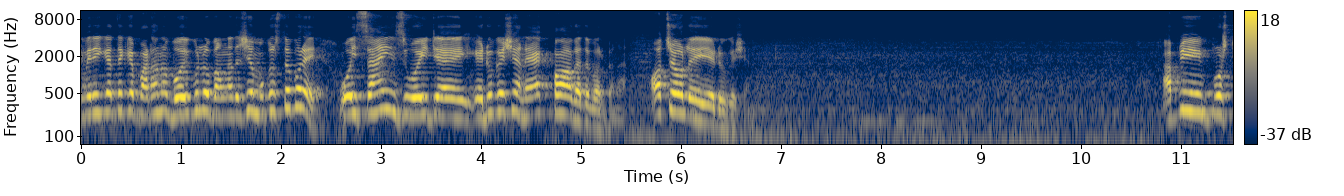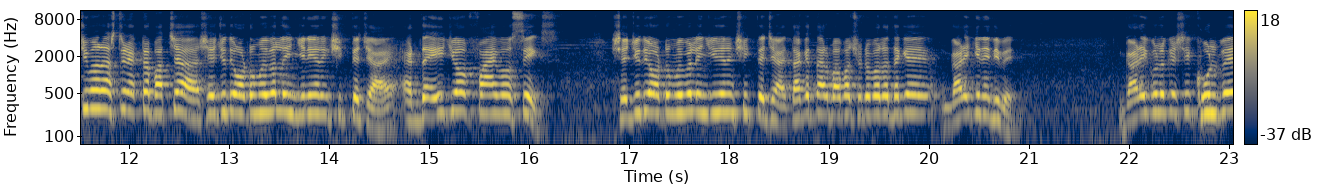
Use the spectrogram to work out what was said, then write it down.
আমেরিকা থেকে পাঠানো বইগুলো বাংলাদেশে মুখস্থ করে ওই সায়েন্স ওই এডুকেশন এক পাও আগাতে পারবে না। অচল এই এডুকেশন আপনি পশ্চিমা রাষ্ট্রের একটা বাচ্চা, সে যদি অটোমোবাইল ইঞ্জিনিয়ারিং শিখতে চায় at the age of five ও সিক্স সে যদি অটোমোবাইল ইঞ্জিনিয়ারিং শিখতে চায়, তাকে তার বাবা ছোটোবেলা থেকে গাড়ি কিনে দিবে। গাড়িগুলোকে সে খুলবে,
